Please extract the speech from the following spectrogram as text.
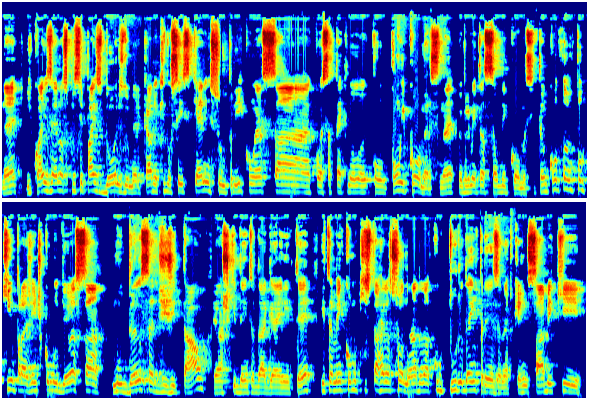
né? E quais eram as principais dores do mercado que vocês querem suprir com essa com essa tecnologia, com, com e-commerce, né? Com a implementação do e-commerce. Então conta um pouquinho para a gente como deu essa mudança digital, eu acho que dentro da HNT e também como que está relacionado na cultura da empresa, né? Porque a gente sabe que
